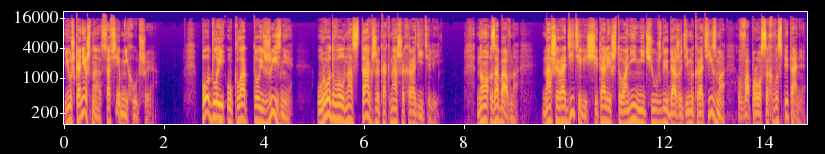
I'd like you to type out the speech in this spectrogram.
и уж, конечно, совсем не худшие. Подлый уклад той жизни уродовал нас так же, как наших родителей. Но забавно, наши родители считали, что они не чужды даже демократизма в вопросах воспитания.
